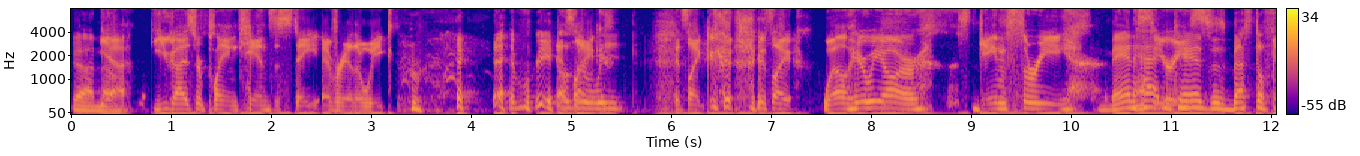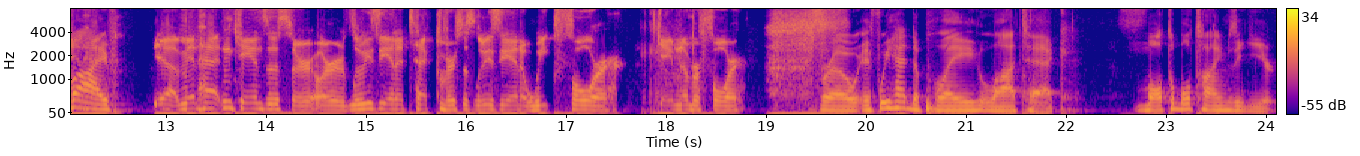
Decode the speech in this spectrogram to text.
Yeah, no. yeah. You guys are playing Kansas State every other week. Every It's other like- week. It's like it's like well here we are, game three. Manhattan, series. Kansas, best of five. Yeah, Manhattan, Kansas, or or Louisiana Tech versus Louisiana, week four, game number four. Bro, if we had to play La Tech multiple times a year,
